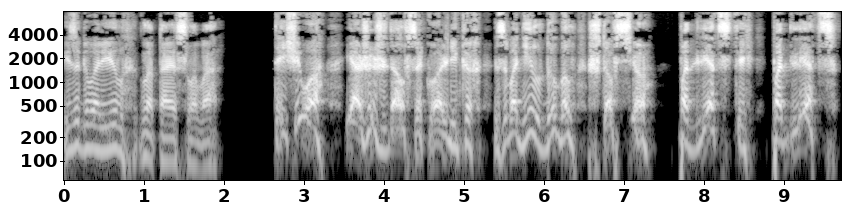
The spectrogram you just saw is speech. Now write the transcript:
и заговорил, глотая слова. — Ты чего? Я же ждал в Сокольниках, звонил, думал, что все. Подлец ты, подлец!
